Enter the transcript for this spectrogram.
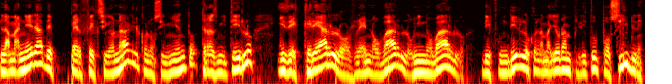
la manera de perfeccionar el conocimiento, transmitirlo y de crearlo, renovarlo, innovarlo, difundirlo con la mayor amplitud posible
